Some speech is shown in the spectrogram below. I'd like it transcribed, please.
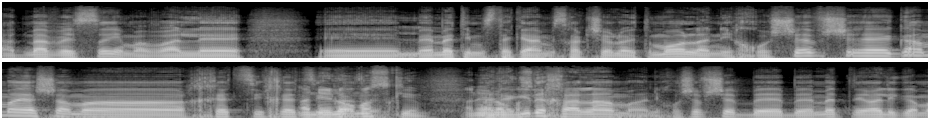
עד 120, אבל אה, אה, באמת, אם מסתכל על המשחק שלו אתמול, אני חושב שגם היה שם חצי-חצי כזה. אני לא מסכים. אני לא אגיד. לך למה, אני חושב שבאמת, נראה לי, גם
